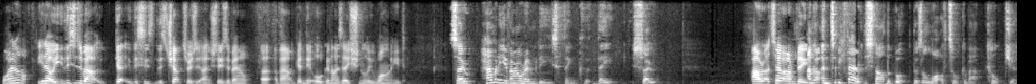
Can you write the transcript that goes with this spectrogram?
Why not? You know, this is about get, this is this chapter is actually is about uh, about getting it organisationally wide. So, how many of our MDs think that they so? Our, I'd say RMD. And, uh, and to be fair, at the start of the book, there's a lot of talk about culture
